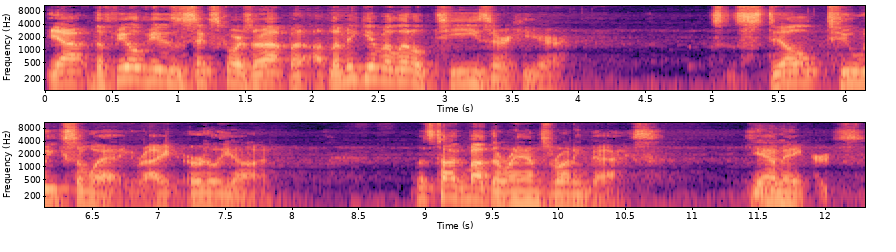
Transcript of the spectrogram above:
Yeah, the field views and SIC scores are up, but uh, let me give a little teaser here. Still two weeks away, right? Early on Let's talk about the Rams running backs. Cam mm-hmm. Akers.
